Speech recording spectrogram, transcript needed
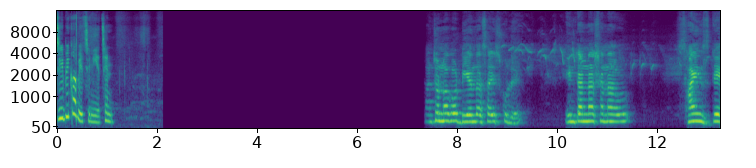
জীবিকা বেছে নিয়েছেন। কাঞ্চননগর ডিএন দাস হাই স্কুলে international science day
